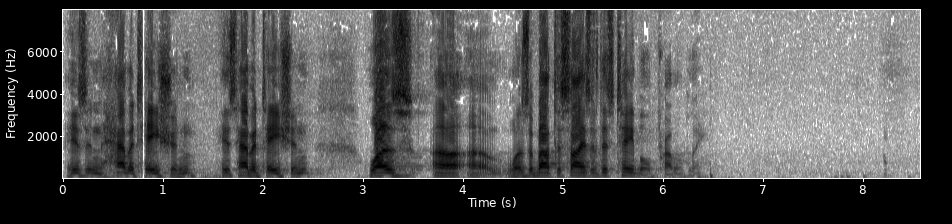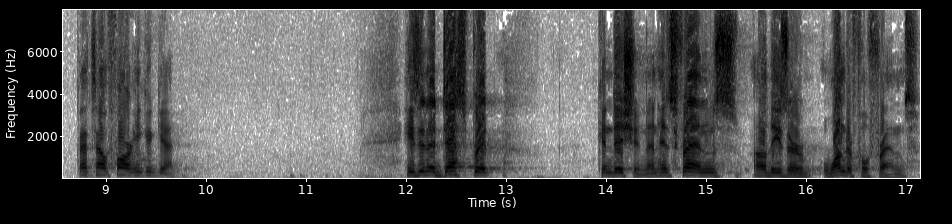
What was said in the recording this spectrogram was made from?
his inhabitation, his habitation was, uh, uh, was about the size of this table, probably. That's how far he could get. He's in a desperate condition, and his friends, oh, these are wonderful friends.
